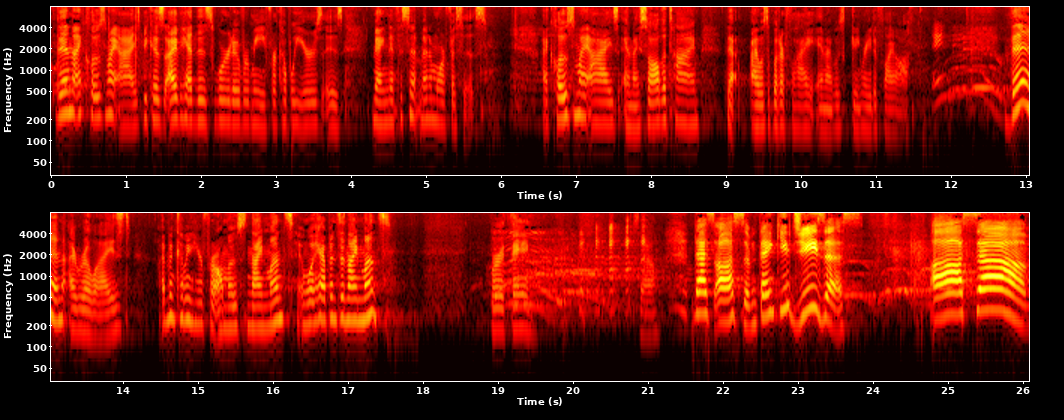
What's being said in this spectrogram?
Then I closed my eyes because I've had this word over me for a couple years is magnificent metamorphosis. I closed my eyes and I saw the time that I was a butterfly and I was getting ready to fly off. Then I realized I've been coming here for almost nine months, and what happens in nine months? Birthday. That's awesome. Thank you, Jesus. Awesome.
